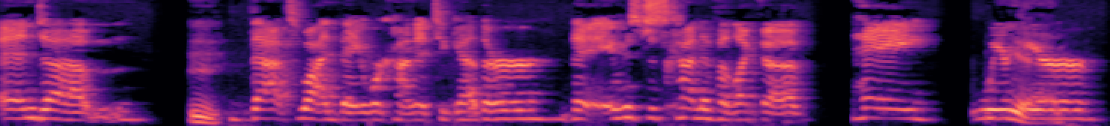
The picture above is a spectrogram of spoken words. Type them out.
and um, Mm. that's why they were kind of together. They, it was just kind of a, like a, "Hey, we're Yeah. here,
